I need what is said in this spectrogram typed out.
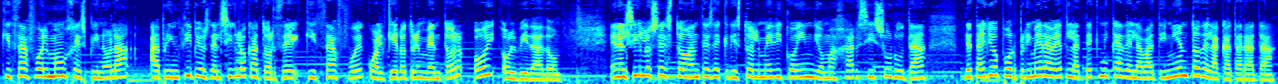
Quizá fue el monje Spinola a principios del siglo XIV, quizá fue cualquier otro inventor hoy olvidado. En el siglo VI a.C., el médico indio Maharshi Suruta detalló por primera vez la técnica del abatimiento de la catarata.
